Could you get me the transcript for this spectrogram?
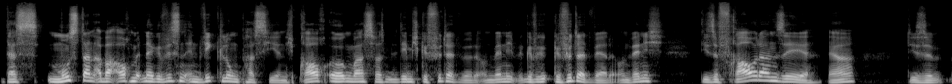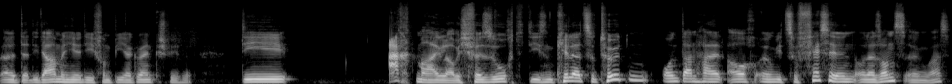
das muss dann aber auch mit einer gewissen Entwicklung passieren. Ich brauche irgendwas, was mit dem ich gefüttert würde und wenn ich ge gefüttert werde und wenn ich diese Frau dann sehe, ja, diese äh, die Dame hier, die von Bia Grant gespielt wird, die achtmal, glaube ich, versucht, diesen Killer zu töten und dann halt auch irgendwie zu fesseln oder sonst irgendwas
